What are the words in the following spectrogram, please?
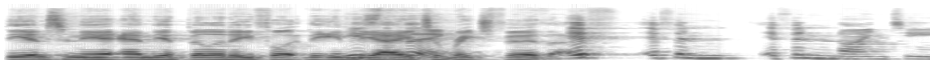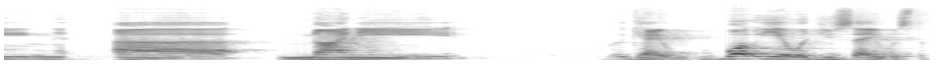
the internet and the ability for the Here's the NBA to reach further. If if in if in nineteen uh, ninety, okay, what year would you say was the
